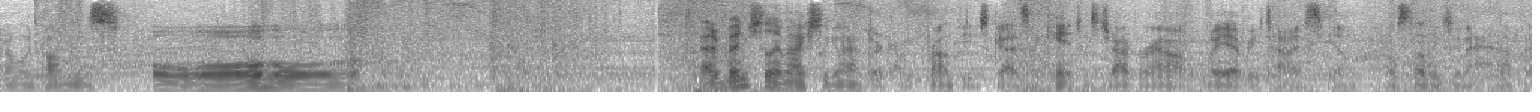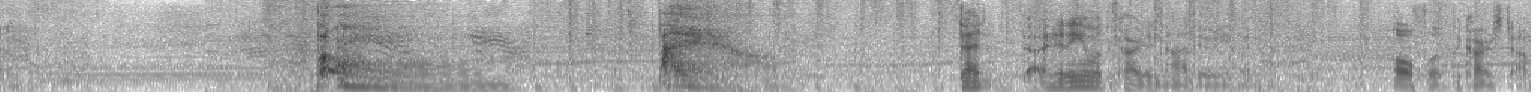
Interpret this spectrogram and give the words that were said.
Our only problem is. Oh. And eventually, I'm actually gonna have to confront these guys. I can't just drive around way every time I see them, else nothing's gonna happen. Boom! Bam! That hitting him with the car did not do anything. Oh, flip! The car's down.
